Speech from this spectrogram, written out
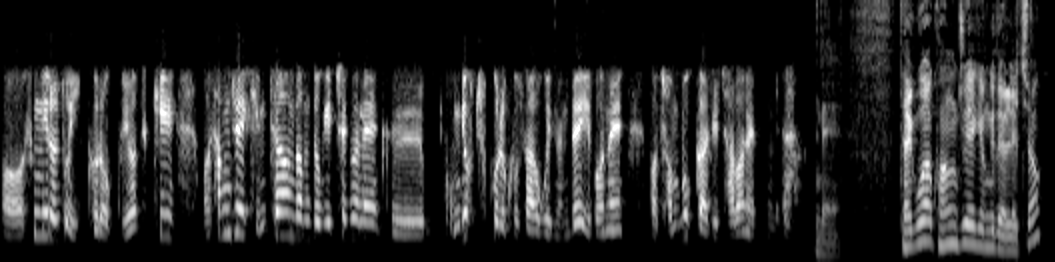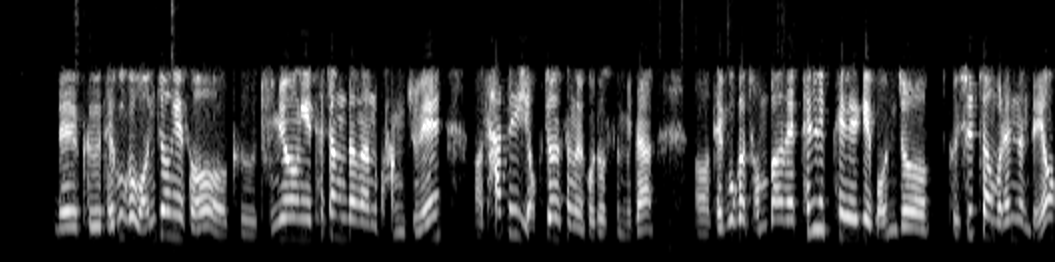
어, 승리를 또 이끌었고요. 특히 어, 상주의 김태환 감독이 최근에 그 공격 축구를 구사하고 있는데 이번에 어, 전북까지 잡아냈습니다. 네. 대구와 광주의 경기도 열렸죠? 네, 그 대구가 원정에서 그 두 명이 퇴장당한 광주에 4대2 역전승을 거뒀습니다. 어, 대구가 전반에 펠리페에게 먼저 그 실점을 했는데요.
